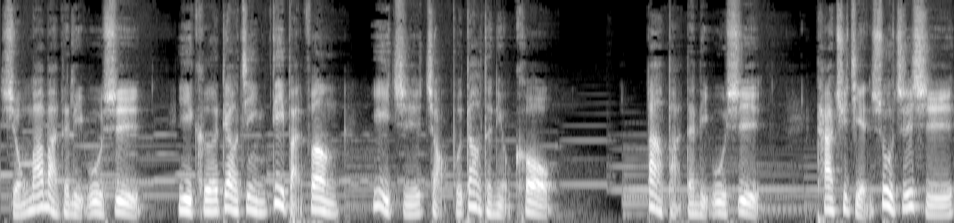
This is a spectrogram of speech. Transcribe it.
熊妈妈的礼物是。一颗掉进地板缝、一直找不到的纽扣。爸爸的礼物是，他去捡树枝时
